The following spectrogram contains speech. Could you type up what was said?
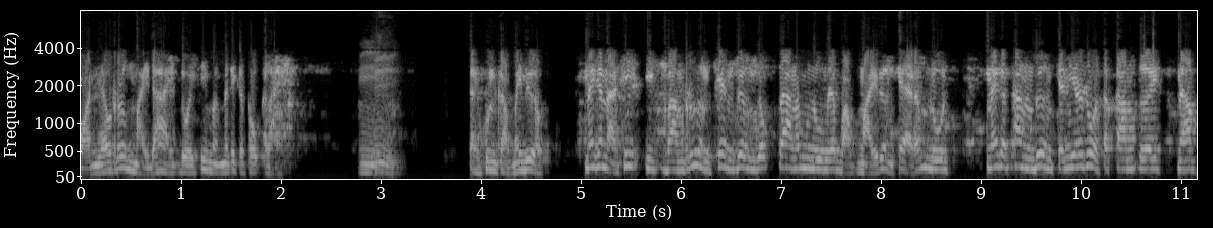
อนแล้วเริ่มใหม่ได้ โดยที่มันไม่ได้กระทบอะไร อือืมมแต่คุณกลับไม่เลือก ในขณะที่อีกบางเรื่องเช่นเรื่องยกร่างรัฐธรรมนูญฉบับใหม่เรื่องแก้รัฐธรรมนูญแม้กระทั่งเรื่องจริยธรรมกรรมเอ่ยนะครับ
